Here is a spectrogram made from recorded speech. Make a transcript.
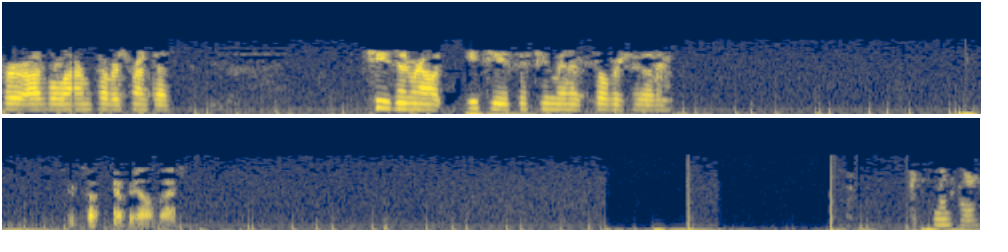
for auto alarm covers front desk. Keys en route. ETA 15 minutes over to Six off copy all advice. Coming clear.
